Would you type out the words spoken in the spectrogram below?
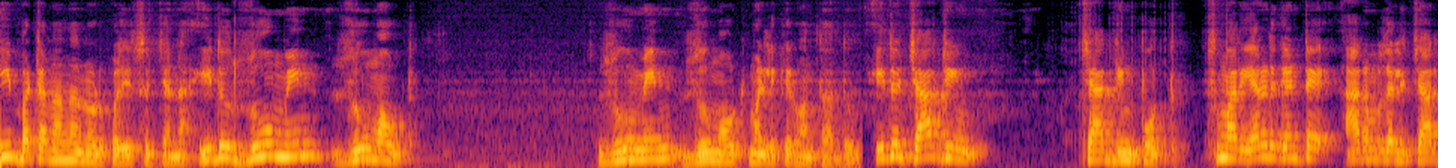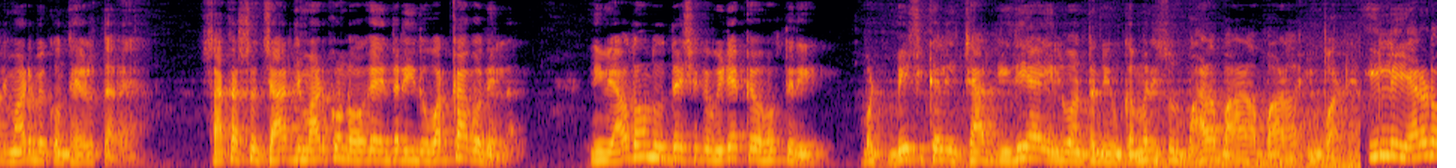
ಈ ಬಟನನ್ನು ನೋಡ್ಕೊಳ್ಳಿ ಸ್ವಿಚ್ಚನ್ನು ಇದು zoom in zoom out zoom in zoom out ಮಾಡಲಿಕ್ಕಿರುವಂಥದ್ದು ಇದು ಚಾರ್ಜಿಂಗ್ ಚಾರ್ಜಿಂಗ್ ಪೋರ್ಟ್ ಸುಮಾರು ಎರಡು ಗಂಟೆ ಆರಂಭದಲ್ಲಿ ಚಾರ್ಜ್ ಮಾಡಬೇಕು ಅಂತ ಹೇಳ್ತಾರೆ. ಸಾಕಷ್ಟು ಚಾರ್ಜ್ ಮಾಡ್ಕೊಂಡು ಹೋಗೇ ಇದ್ದರೆ ಇದು ವರ್ಕ್ ಆಗೋದಿಲ್ಲ. ನೀವು ಯಾವುದೋ ಒಂದು ಉದ್ದೇಶಕ್ಕೆ ವಿಡಿಯೋಕ್ಕೆ ಹೋಗ್ತೀರಿ ಬಟ್ ಬೇಸಿಕಲಿ ಚಾರ್ಜ್ ಇದೆಯಾ ಇಲ್ವಾ ಅಂತ ನೀವು ಗಮನಿಸೋದು ಭಾಳ ಭಾಳ ಭಾಳ ಇಂಪಾರ್ಟೆಂಟ್ ಇಲ್ಲಿ ಎರಡು,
